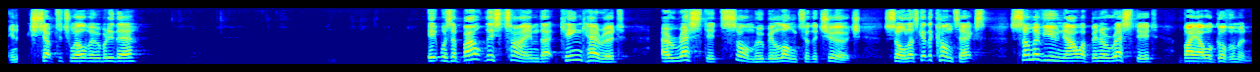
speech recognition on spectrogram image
In Acts chapter 12, everybody there? It was about this time that King Herod arrested some who belonged to the church. So let's get the context. Some of you now have been arrested by our government.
